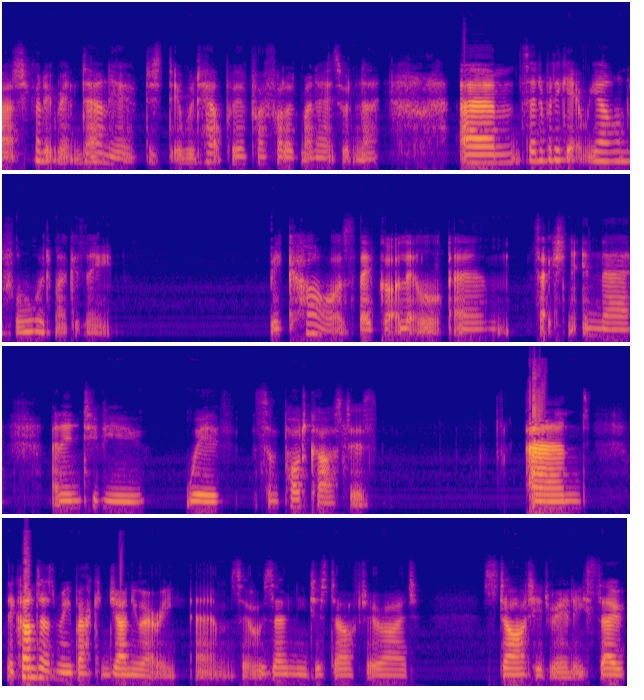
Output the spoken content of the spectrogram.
actually got it written down here. Just it would help if I followed my notes, wouldn't I? Um, does anybody get Yarn Forward magazine? Because they've got a little um, section in there, an interview with some podcasters, and they contacted me back in January. Um, so it was only just after I'd started, really. So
